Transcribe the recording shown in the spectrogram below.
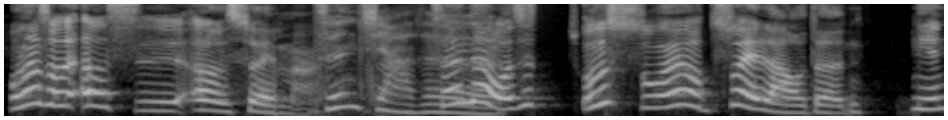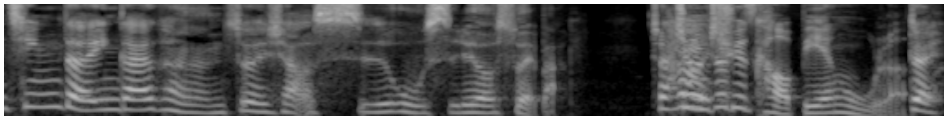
我那时候是二十二岁嘛，真假的？真的，我是我是所有最老的，年轻的应该可能最小十五十六岁吧。就他们就，就去考编舞了，对，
